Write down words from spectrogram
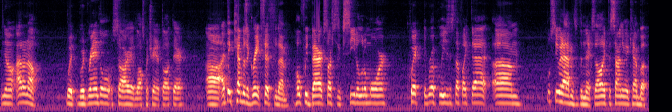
you know, I don't know. with with Randle. Sorry, I lost my train of thought there. Uh, I think Kemba's a great fit for them. Hopefully Barrett starts to succeed a little more, quick the rookies and stuff like that. Um, we'll see what happens with the Knicks. I like the signing of Kemba.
